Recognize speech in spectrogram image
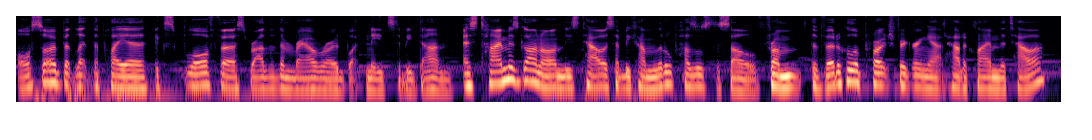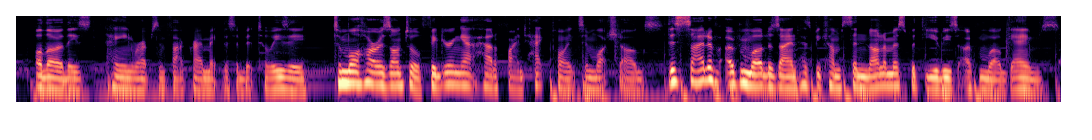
also, but let the player explore first rather than railroad what needs to be done. As time has gone on, these towers have become little puzzles to solve, from the vertical approach figuring out how to climb the tower, although these hanging ropes in Far Cry make this a bit too easy, to more horizontal, figuring out how to find hack points in Watch Dogs. This side of open world design has become synonymous with Ubi's open world games,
